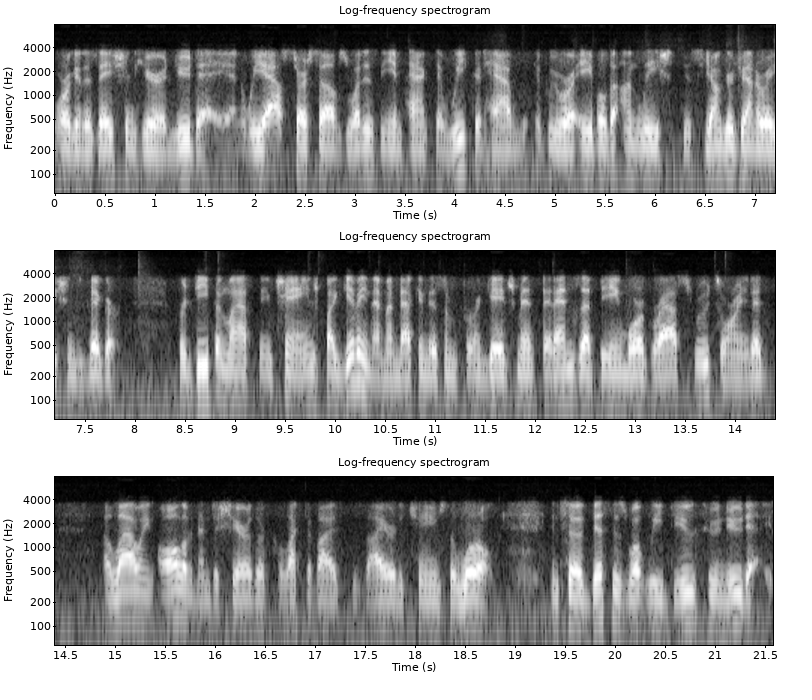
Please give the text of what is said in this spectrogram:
organization here at New Day. And we asked ourselves, what is the impact that we could have if we were able to unleash this younger generation's vigor for deep and lasting change by giving them a mechanism for engagement that ends up being more grassroots oriented, allowing all of them to share their collectivized desire to change the world. And so this is what we do through New Day.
